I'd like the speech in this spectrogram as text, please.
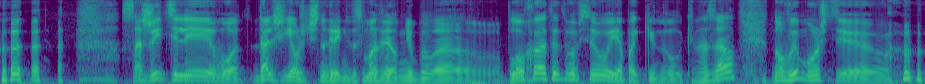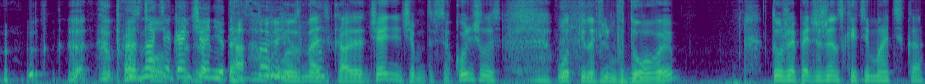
сожители. Вот. Дальше я уже, честно говоря, не досмотрел, мне было плохо от этого всего, я покинул кинозал. Но вы можете... Узнать окончание этой истории. Узнать окончание, чем это все кончилось. Вот кинофильм «Вдовы», тоже, опять же, женская тематика.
